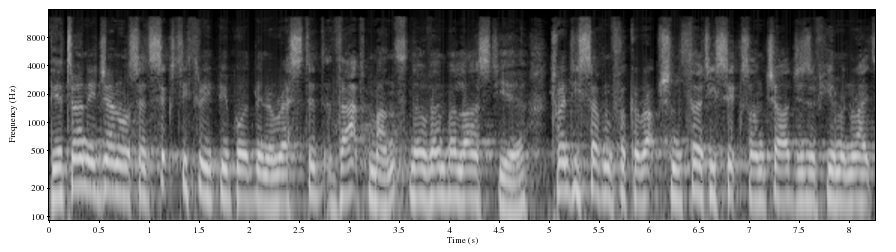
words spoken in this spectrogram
The Attorney General said 63 people had been arrested that month, November last year, 27 for corruption, 36 on charges of human rights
